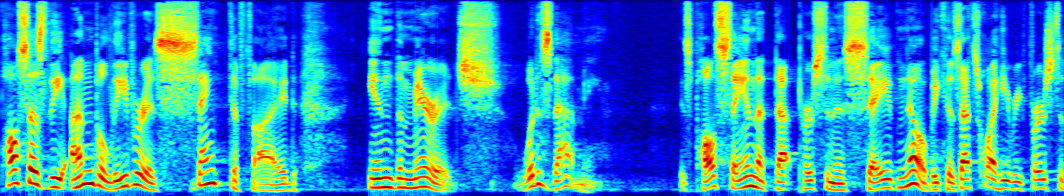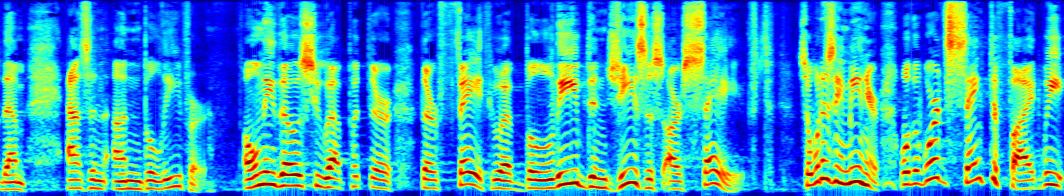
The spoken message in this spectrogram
Paul says the unbeliever is sanctified in the marriage. What does that mean? Is Paul saying that that person is saved? No, because that's why he refers to them as an unbeliever. Only those who have put their, their faith, who have believed in Jesus, are saved. So what does he mean here? Well, the word sanctified, we,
